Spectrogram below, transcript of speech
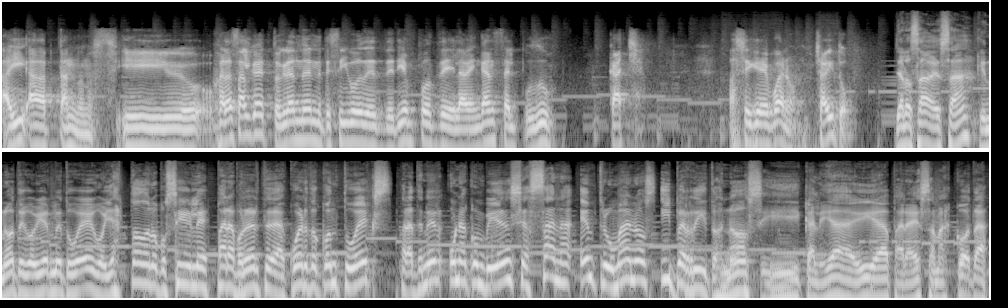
Ahí adaptándonos. Y ojalá salga esto. Grande, te sigo desde tiempos de la venganza del pudú. Cacha. Así que bueno, chavito. Ya lo sabes, ¿ah? Que no te gobierne tu ego y haz todo lo posible para ponerte de acuerdo con tu ex para tener una convivencia sana entre humanos y perritos, ¿no? Sí, calidad de vida para esa mascota,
